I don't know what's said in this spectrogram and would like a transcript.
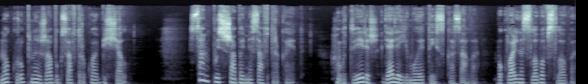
но крупную жабу к завтраку обещал. Сам пусть жабами завтракает. Вот веришь, Ляля ему это и сказала, буквально слово в слово.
